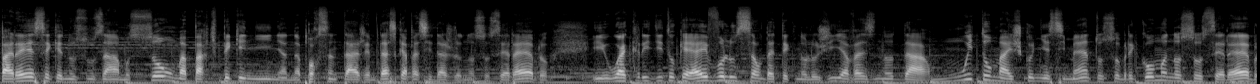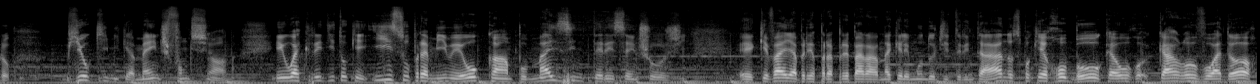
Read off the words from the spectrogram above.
parece que nós usamos só uma parte pequenina na porcentagem das capacidades do nosso cérebro, e eu acredito que a evolução da tecnologia vai nos dar muito mais conhecimento sobre como nosso cérebro bioquimicamente funciona. Eu acredito que isso para mim é o campo mais interessante hoje eh, que vai abrir para preparar naquele mundo de 30 anos, porque robô, carro, carro voador,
